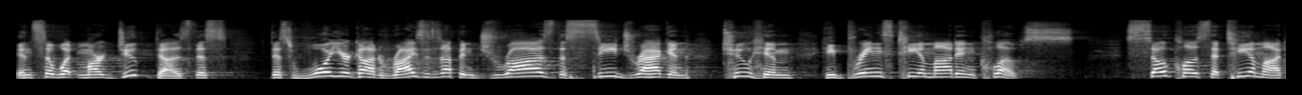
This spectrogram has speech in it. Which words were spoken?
And so, what Marduk does, this this warrior god rises up and draws the sea dragon to him. He brings Tiamat in close, so close that Tiamat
